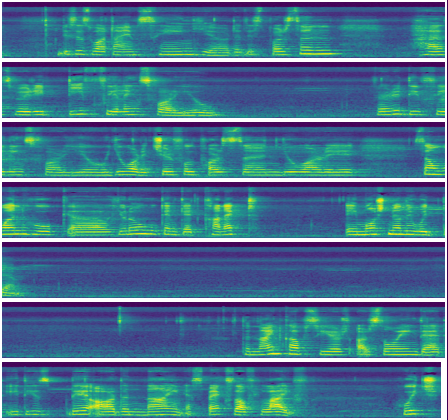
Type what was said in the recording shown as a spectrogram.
This is what i am saying here that this person has very deep feelings for you. Very deep feelings for you. You are a cheerful person. You are a someone who uh, you know who can get connect emotionally with them. The nine cups here are showing that it is they are the nine aspects of life which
